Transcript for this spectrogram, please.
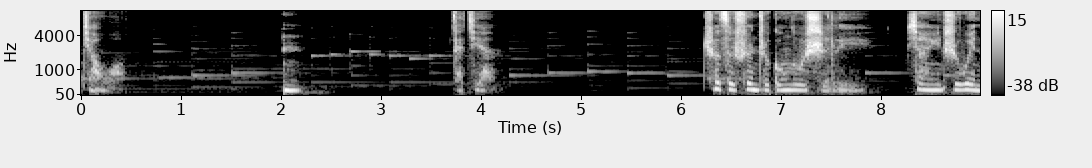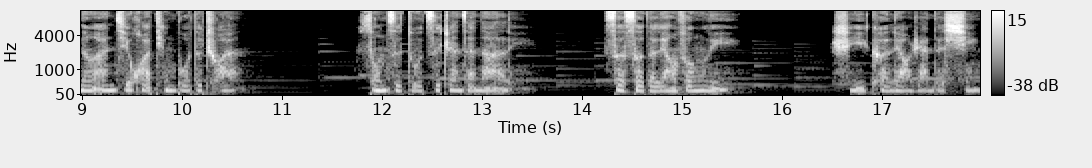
叫我。”嗯，再见。车子顺着公路驶离，像一只未能按计划停泊的船。松子独自站在那里，瑟瑟的凉风里。是一颗了然的心。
